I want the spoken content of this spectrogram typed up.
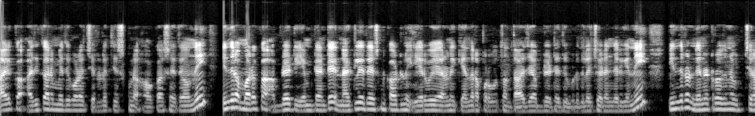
ఆ యొక్క అధికారి మీద కూడా చర్యలు తీసుకునే అవకాశం అయితే ఉంది. ఇందులో మరొక అప్డేట్ ఏమిటంటే నకిలీ రేషన్ కార్డులు ఏర్వేయాలని కేంద్ర ప్రభుత్వం తాజా అప్డేట్ అయితే విడుదల చేయడం జరిగింది. ఇందులో నిన్నటి రోజున ఇచ్చిన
